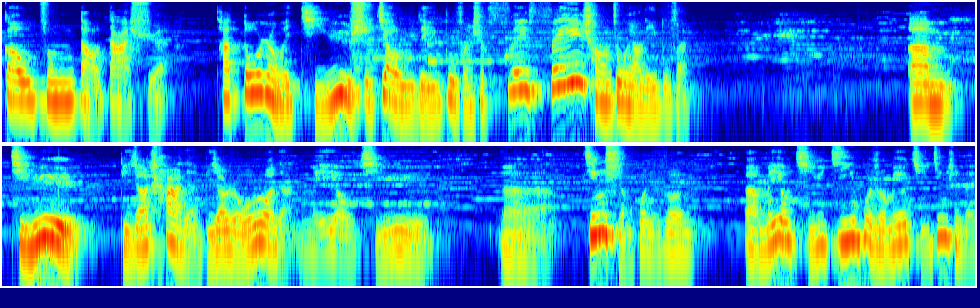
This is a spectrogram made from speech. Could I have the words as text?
高中到大学。他都认为体育是教育的一部分，是非非常重要的一部分。嗯，体育比较差的、比较柔弱的，没有体育呃精神，或者说呃没有体育基因，或者说没有体育精神的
